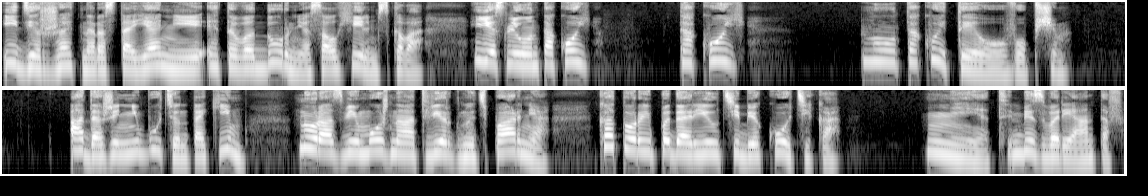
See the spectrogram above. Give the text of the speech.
и держать на расстоянии этого дурня Салхельмского, если он такой... такой... ну, такой Тео, в общем. А даже не будь он таким, ну разве можно отвергнуть парня, который подарил тебе котика? Нет, без вариантов.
